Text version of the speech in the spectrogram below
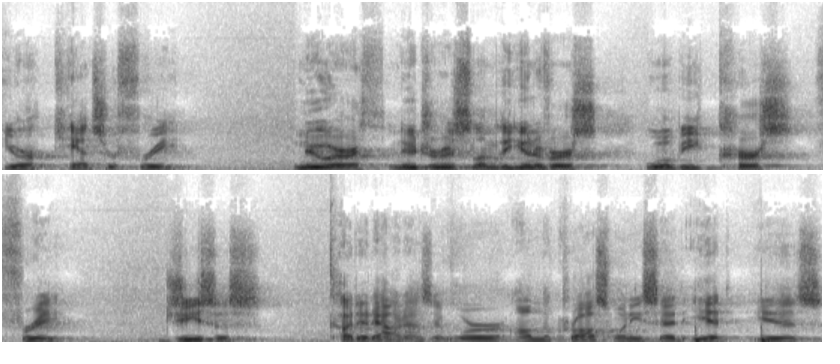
You're cancer free. New earth, new Jerusalem, the universe will be curse free. Jesus cut it out, as it were, on the cross when he said, It is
